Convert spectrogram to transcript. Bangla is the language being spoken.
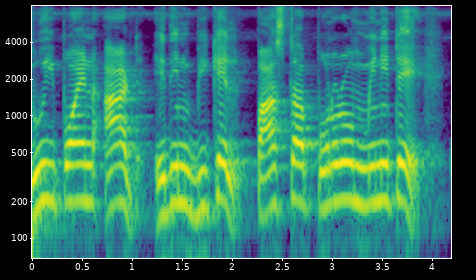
দুই পয়েন্ট আট এদিন বিকেল পাঁচটা পনেরো মিনিটে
